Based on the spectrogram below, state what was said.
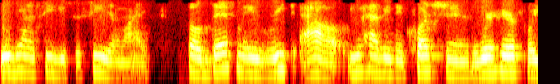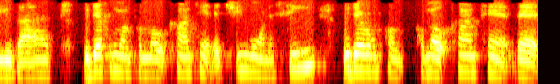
we want to see you succeed in life. So definitely reach out. You have any questions, we're here for you guys. We definitely want to promote content that you want to see. We definitely want to promote content that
